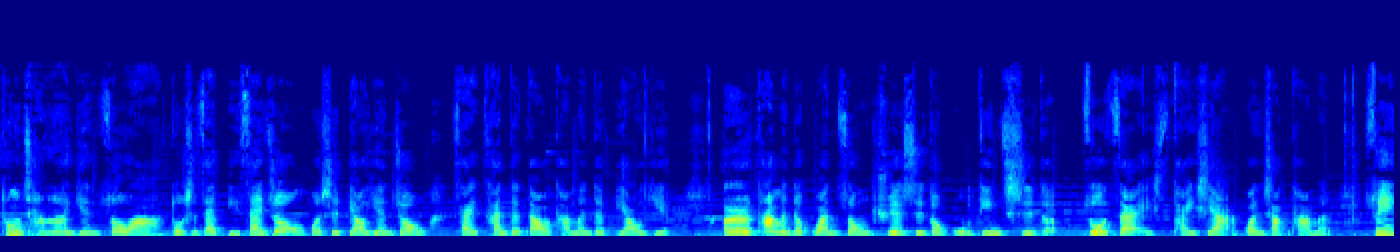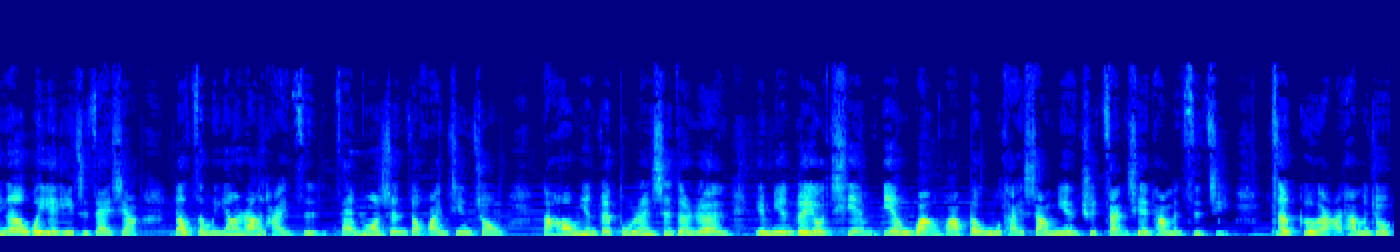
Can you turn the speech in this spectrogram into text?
通常啊演奏啊都是在比赛中或是表演中才看得到他们的表演，而他们的观众却是都固定式的。坐在台下观赏他们，所以呢，我也一直在想，要怎么样让孩子在陌生的环境中，然后面对不认识的人，也面对有千变万化的舞台上面去展现他们自己。这个啊，他们就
